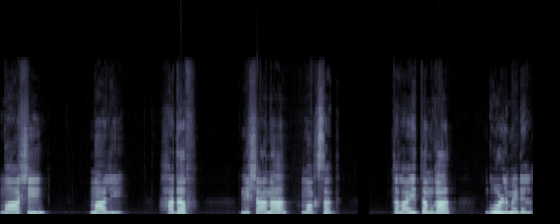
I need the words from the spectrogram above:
माशी माली, हदफ, निशाना, मकसद, तलाई तमगा, गोल्ड मेडल,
